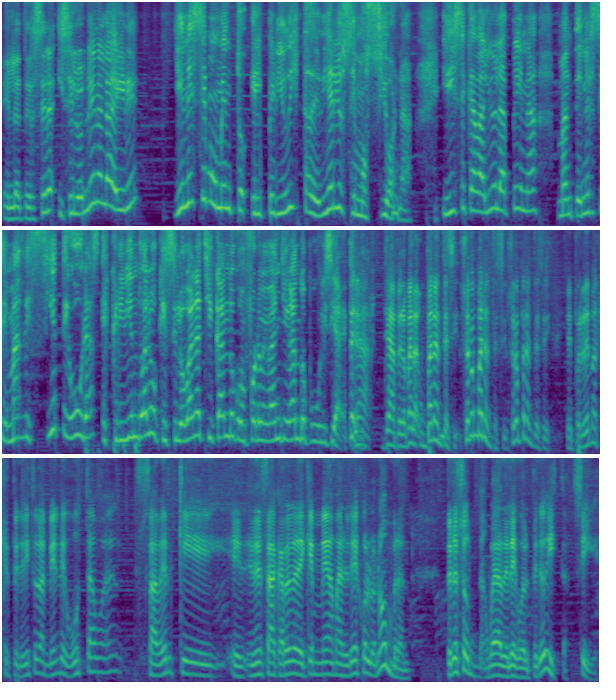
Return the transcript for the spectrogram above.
en la tercera y se lo leen al aire y en ese momento el periodista de diario se emociona y dice que valió la pena mantenerse más de siete horas escribiendo algo que se lo van achicando conforme van llegando publicidades. Ya, ya, pero para, un paréntesis, solo un paréntesis, solo un paréntesis. El problema es que el periodista también le gusta, saber que eh, en esa carrera de quién me da más lejos lo nombran. Pero eso es una weá del ego del periodista. Sigue.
